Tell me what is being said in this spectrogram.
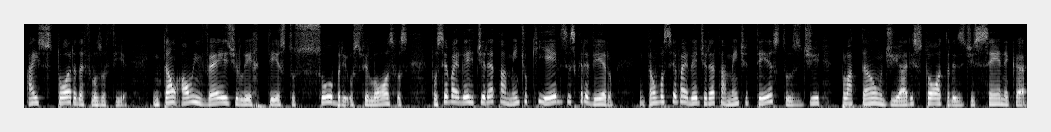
a história da filosofia. Então, ao invés de ler textos sobre os filósofos, você vai ler diretamente o que eles escreveram. Então, você vai ler diretamente textos de Platão, de Aristóteles, de Sêneca,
